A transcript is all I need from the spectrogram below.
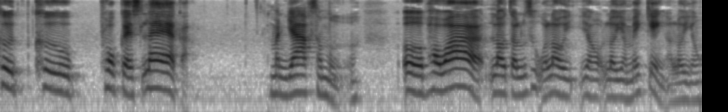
คือคือ progress แรกอะ่ะ มันยากเสมอ เออ เพราะว่าเราจะรู้สึกว่าเราเราเรายังไม่เก่งอะเรายัง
